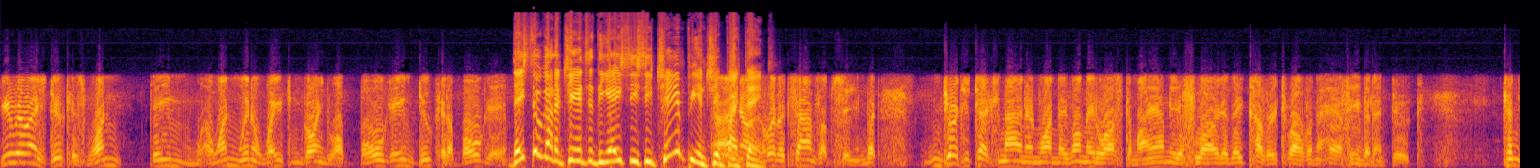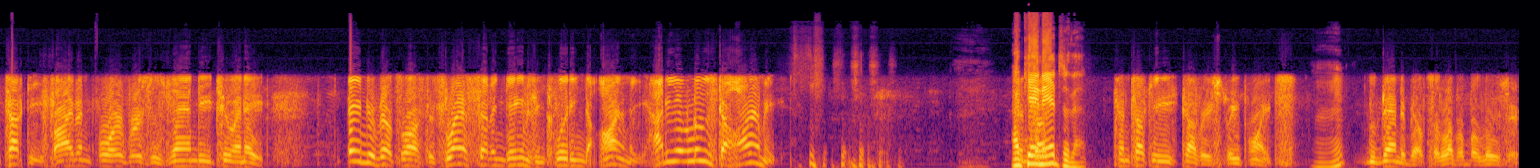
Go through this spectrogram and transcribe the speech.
You realize Duke is one game, uh, one win away from going to a bowl game. Duke at a bowl game. They still got a chance at the ACC championship, I, know, think. Well, it sounds obscene, but Georgia Tech's nine and one. They've only lost to Miami of Florida. They cover twelve and a half even at Duke. Kentucky five and four versus Vandy two and eight. Vanderbilt's lost its last seven games, including to Army. How do you lose to Army? I can't answer that. Kentucky covers three points. All right. Vanderbilt's a lovable loser.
